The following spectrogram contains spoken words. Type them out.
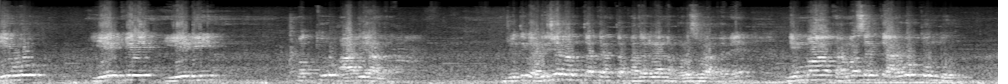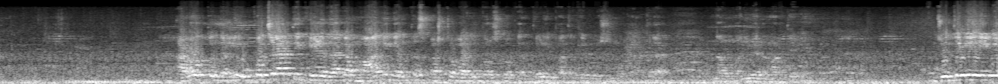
ನೀವು ಎ ಕೆ ಎ ಡಿ ಮತ್ತು ಆಂಧ್ರ ಜೊತೆಗೆ ಹರಿಜನ್ ಅಂತಕ್ಕಂಥ ಪದಗಳನ್ನು ಬಳಸುವಾದರೆ ನಿಮ್ಮ ಕ್ರಮ ಸಂಖ್ಯೆ ಅರವತ್ತೊಂದು, ಅರವತ್ತೊಂದರಲ್ಲಿ ಉಪಜಾತಿ ಕೇಳಿದಾಗ ಮಾದಿಗೆ ಅಂತ ಸ್ಪಷ್ಟವಾಗಿ ಬಳಸ್ಬೇಕಂತೇಳಿ ಪದಕ್ಕೆ ಘೋಷಣೆ ಮುಖಾಂತರ ನಾವು ಮನವಿಯನ್ನು ಮಾಡ್ತೇವೆ. ಜೊತೆಗೆ ಈಗ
